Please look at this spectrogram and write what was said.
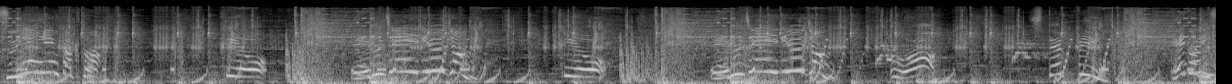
ツインインパクト器用 LJ イリュー。ジョン器用 LJ イリュージョンうわ。ステッピンテトリス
